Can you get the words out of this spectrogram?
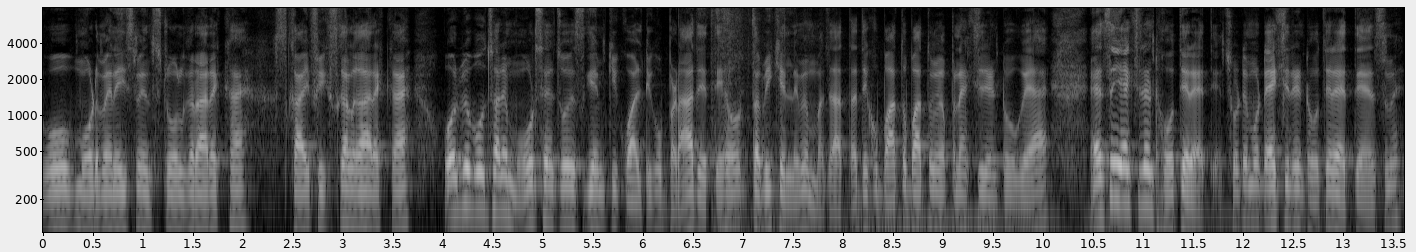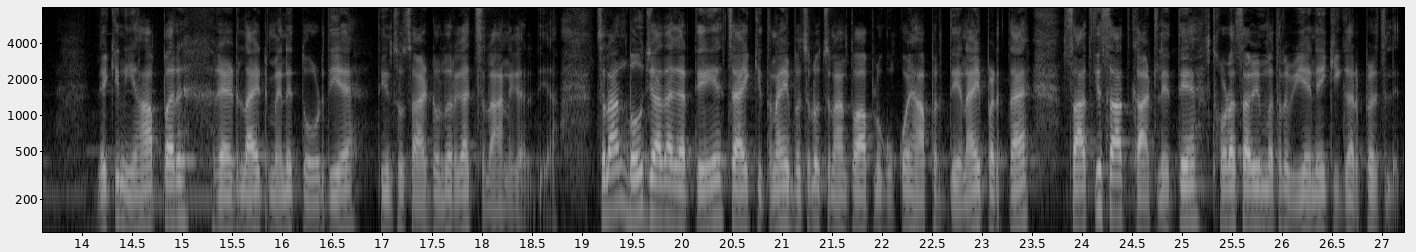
वो मोड मैंने इसमें इंस्टॉल करा रखा है। स्काई फिक्स का लगा रखा है और भी बहुत सारे मोड्स हैं जो इस गेम की क्वालिटी को बढ़ा देते हैं और तभी खेलने में मज़ा आता है। देखो, बातों बातों में अपना एक्सीडेंट हो गया है। ऐसे ही एक्सीडेंट होते रहते हैं छोटे मोटे एक्सीडेंट होते रहते हैं इसमें। लेकिन यहाँ पर रेड लाइट मैंने तोड़ दिया है, तीन सौ साठ डॉलर का चलान कर दिया। चलान बहुत ज़्यादा करते हैं, चाहे कितना ही बच लो चलान तो आप लोगों को यहाँ पर देना ही पड़ता है। साथ के साथ काट लेते हैं, थोड़ा सा भी मतलब ये नहीं कि घर पर चले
